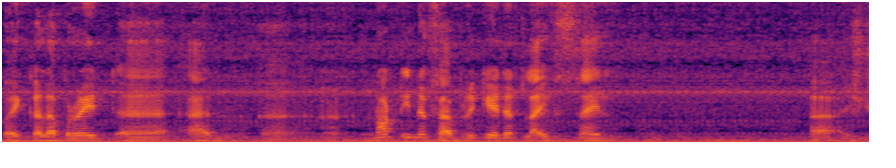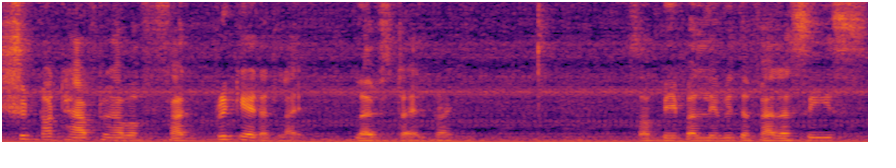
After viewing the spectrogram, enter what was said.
by collaborate uh, and uh, not in a fabricated lifestyle. Uh, should not have to have a fabricated life lifestyle right? Some people live with the fallacies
